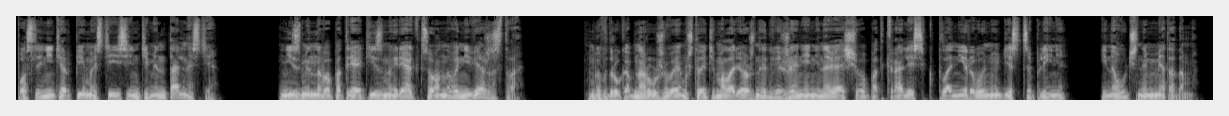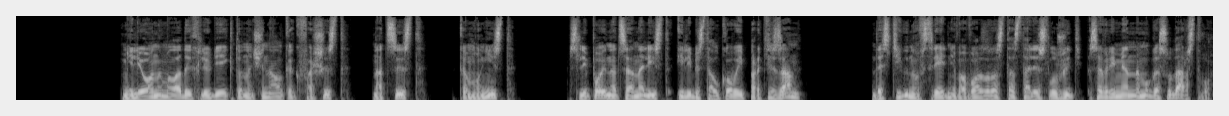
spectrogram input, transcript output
После нетерпимости и сентиментальности, низменного патриотизма и реакционного невежества, мы вдруг обнаруживаем, что эти молодежные движения ненавязчиво подкрались к планированию, дисциплине и научным методам. Миллионы молодых людей, кто начинал как фашист, нацист, коммунист, слепой националист или бестолковый партизан, достигнув среднего возраста, стали служить современному государству.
